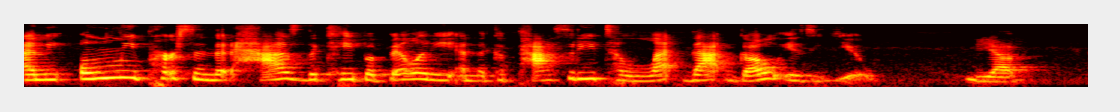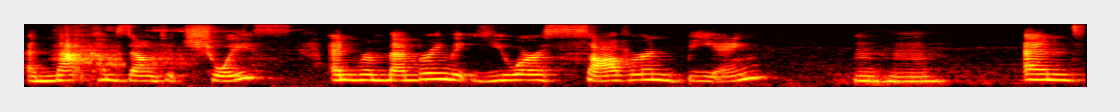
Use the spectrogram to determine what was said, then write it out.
And the only person that has the capability and the capacity to let that go is you. Yep. And that comes down to choice and remembering that you are a sovereign being. Mhm. And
